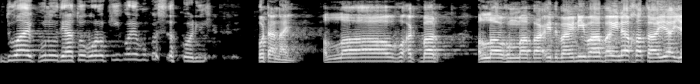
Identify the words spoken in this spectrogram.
দুয়ায় কুনুত এত বড় কি করে মুখস্থ করি ওটা নাই আল্লাহ আকবার اللهم باعد بيني وبين خطاياي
